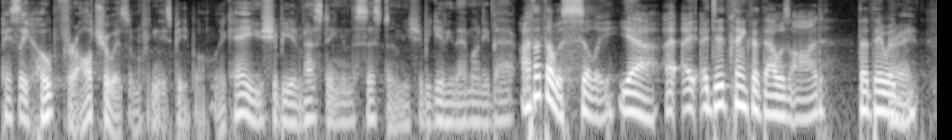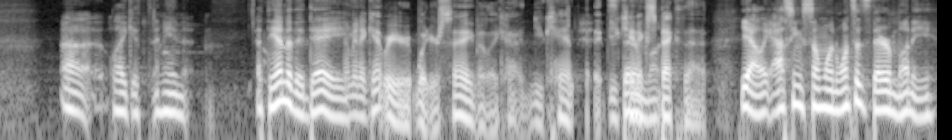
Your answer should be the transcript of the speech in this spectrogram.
basically hope for altruism from these people. Like, hey, you should be investing in the system. You should be giving that money back. I thought that was silly. Yeah, I, I, I did think that that was odd that they would, Right. uh, like, it, I mean, at the end of the day, I mean, I get what you're what you're saying, but like, you can't you can't expect that. yeah, like asking someone once it's their money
